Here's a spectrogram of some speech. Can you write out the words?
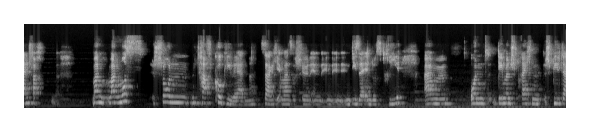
einfach, man, man muss schon ein Tough Cookie werden, sage ich immer so schön in, in, in dieser Industrie. Ähm, und dementsprechend spielt da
